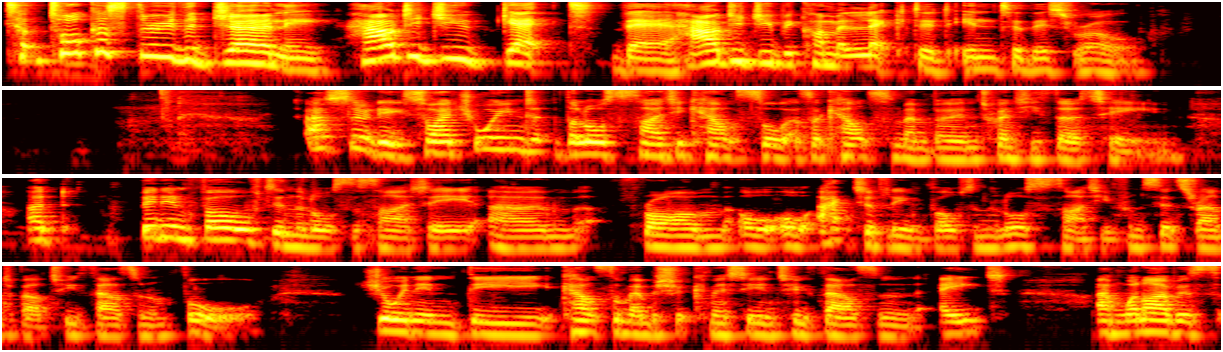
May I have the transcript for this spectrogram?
t- talk us through the journey. How did you get there? How did you become elected into this role? Absolutely. So I joined the Law Society Council as a council member in 2013. I'd been involved in the Law Society um, from, or, or, actively involved in the Law Society from since around about 2004, joining the council membership committee in 2008. And when I was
